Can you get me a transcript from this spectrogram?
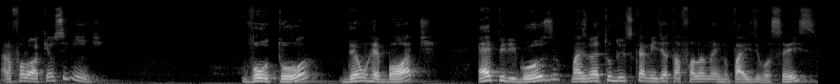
Ela falou: aqui é o seguinte, voltou, deu um rebote, é perigoso, mas não é tudo isso que a mídia está falando aí no país de vocês.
